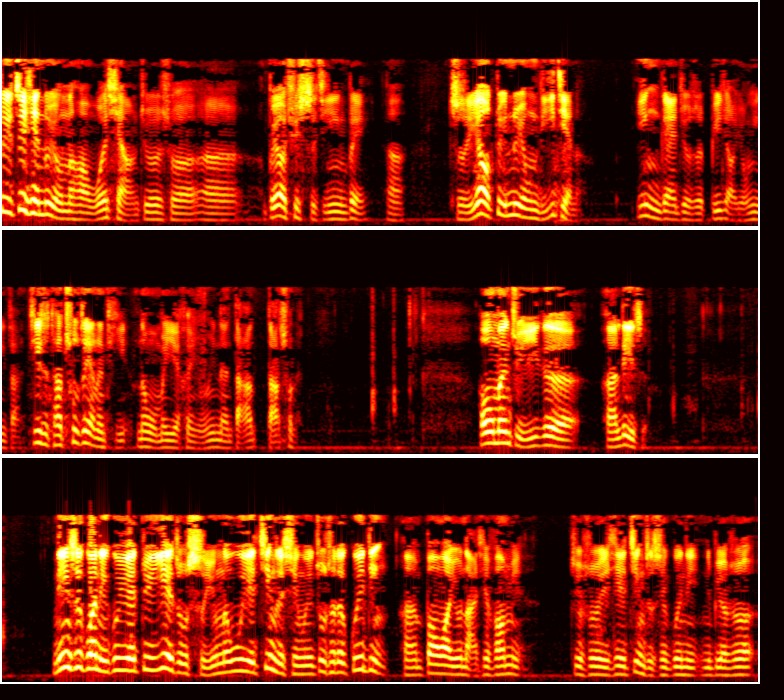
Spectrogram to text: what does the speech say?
对这些内容的话，我想就是说呃，不要去死记硬背啊，只要对内容理解了，应该就是比较容易答。即使他出这样的题，那我们也很容易能答答出来。好，我们举一个啊例子，临时管理规约对业主使用的物业禁止行为做出的规定啊，包括有哪些方面？就说一些禁止性规定，你比如说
